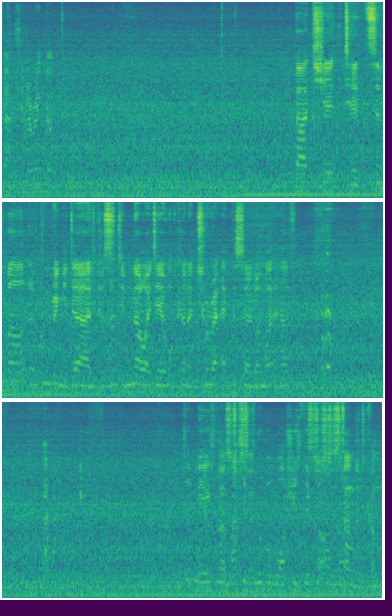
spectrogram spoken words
Captured a ring up. Bad shit, tits and mar. I wouldn't bring your dad because you have no idea what kind of Tourette episode I might have. It's amazing That's the just massive a- rubber washes they've It's got just a standard cunt.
